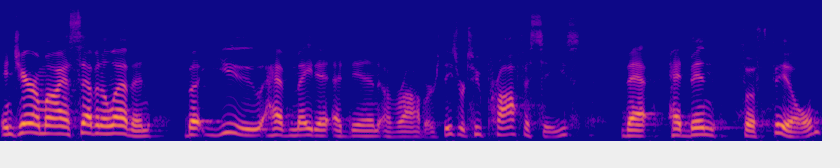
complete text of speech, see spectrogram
In Jeremiah 7 11, but you have made it a den of robbers. These were two prophecies that had been fulfilled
